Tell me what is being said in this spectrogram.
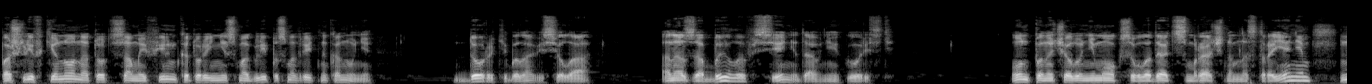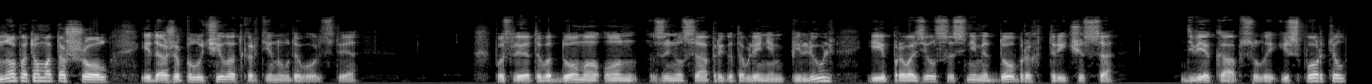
пошли в кино на тот самый фильм, который не смогли посмотреть накануне. Дороти была весела. Она забыла все недавние горести. Он поначалу не мог совладать с мрачным настроением, но потом отошел и даже получил от картины удовольствие — После этого дома он занялся приготовлением пилюль и провозился с ними добрых три часа. Две капсулы испортил,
